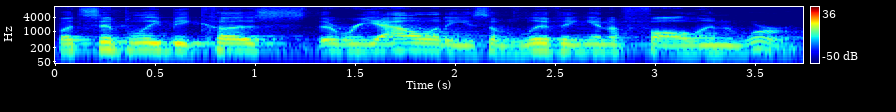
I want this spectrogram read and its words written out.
but simply because the realities of living in a fallen world.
